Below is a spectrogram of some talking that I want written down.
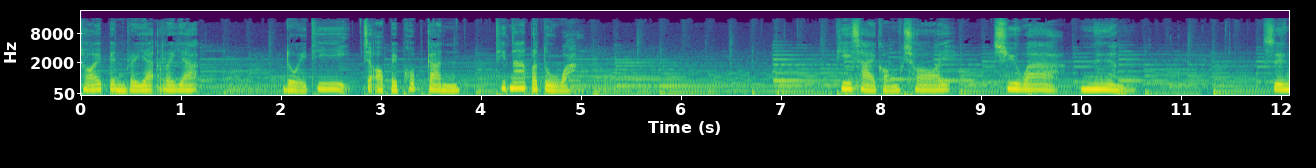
ชอยเป็นระยะระยะ โดยที่จะออกไปพบกันที่หน้าประตูวัง พี่ชายของชอย ชื่อว่าเนื่อง ซึ่ง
